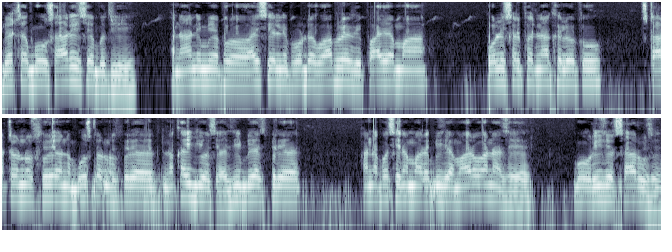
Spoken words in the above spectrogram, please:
બેઠક બહુ સારી છે બધી. અને આની મેં આઈસીએલની પ્રોડક્ટ વાપરેલી. પાયામાં પોલીસલ્ફેટ નાખેલું હતું. સ્ટાર્ટરનો સ્પ્રે અને બૂસ્ટરનો સ્પ્રે નખાઈ ગયો છે. હજી બે સ્પ્રે આના પછી અમારે બીજા મારવાના છે. બહુ રિઝલ્ટ સારું છે.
